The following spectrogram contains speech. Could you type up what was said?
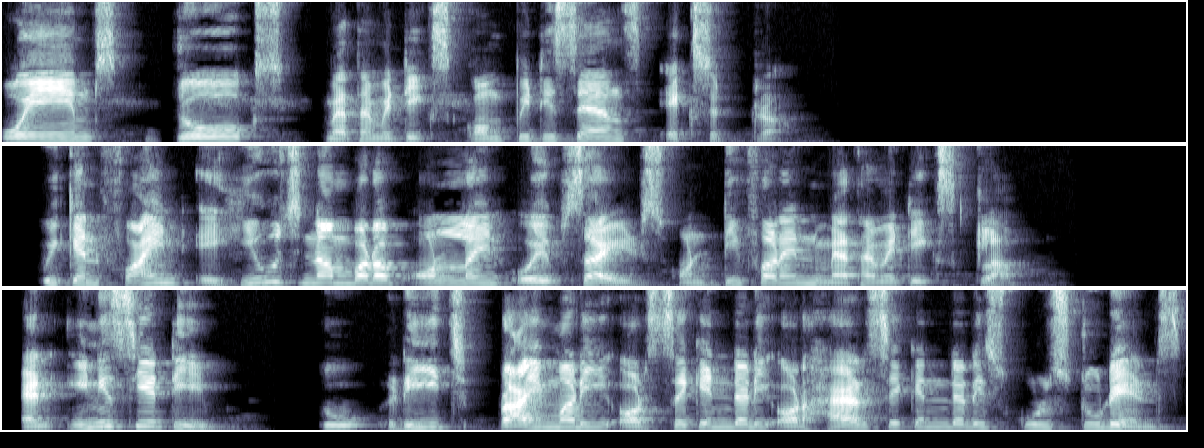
poems, jokes, mathematics competitions, etc. We can find a huge number of online websites on different mathematics club. An initiative to reach primary or secondary or higher secondary school students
